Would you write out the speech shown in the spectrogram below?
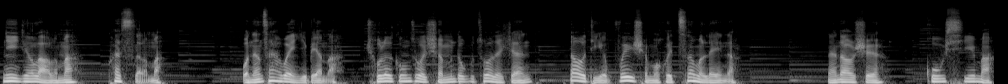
你已经老了吗？快死了吗？我能再问一遍吗？除了工作什么都不做的人。到底为什么会这么累呢？难道是呼吸吗？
